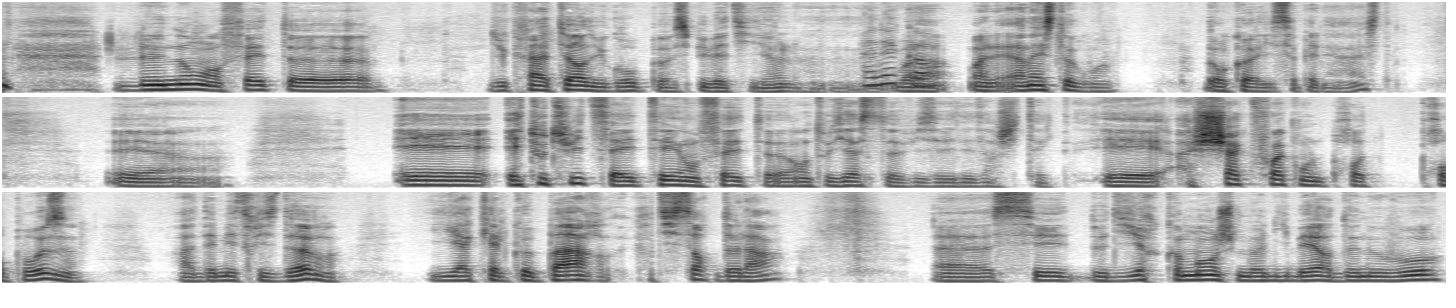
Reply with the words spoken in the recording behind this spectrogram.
le nom en fait euh, du créateur du groupe Spivatignol. Ah d'accord. Voilà, Ernest Gouin. Donc il s'appelle Ernest. Et, et, et, tout de suite, ça a été en fait enthousiaste vis-à-vis des architectes. Et à chaque fois qu'on le propose à des maîtrises d'œuvre, il y a quelque part, quand ils sortent de là, euh, c'est de dire comment je me libère de nouveau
